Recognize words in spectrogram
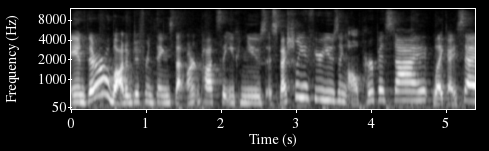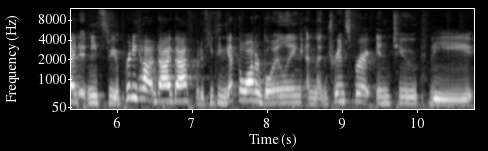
And there are a lot of different things that aren't pots that you can use, especially if you're using all-purpose dye. Like I said, it needs to be a pretty hot dye bath, but if you can get the water boiling and then transfer it into the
